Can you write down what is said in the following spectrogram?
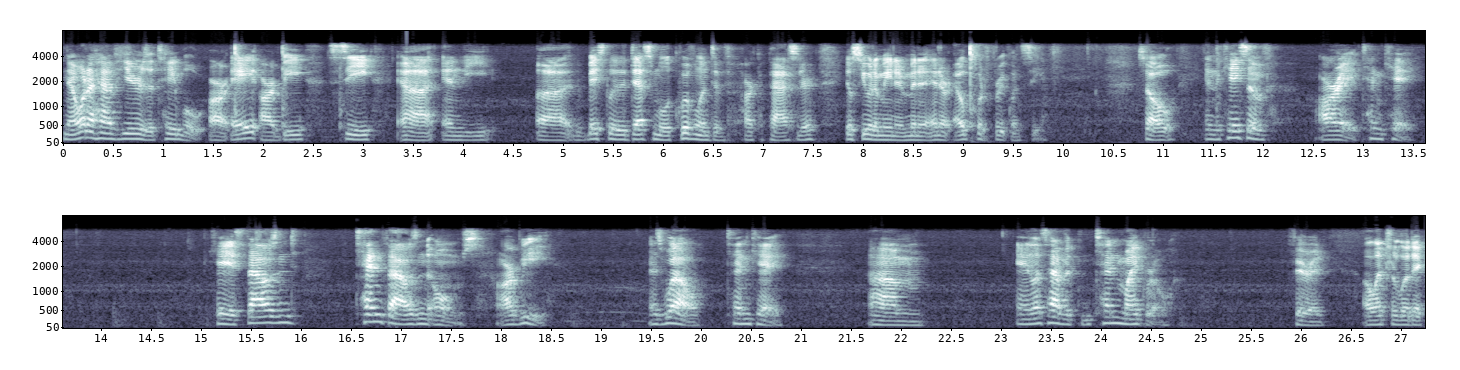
Now what I have here is a table, RA, our B, C, uh, and the uh, basically the decimal equivalent of our capacitor. You'll see what I mean in a minute, and our output frequency. So in the case of RA, 10K. K is 1,000, 10,000 ohms. RB as well, 10K. Um, and let's have a 10 micro farad electrolytic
